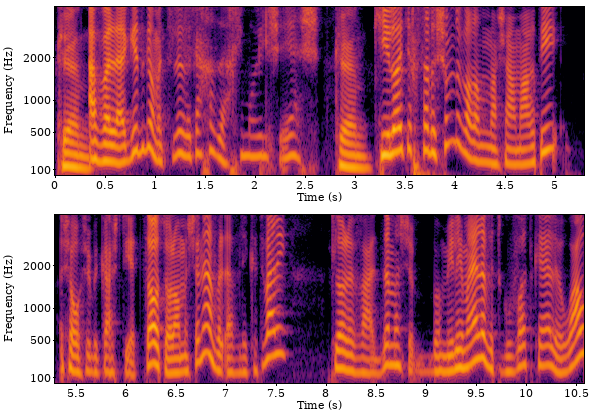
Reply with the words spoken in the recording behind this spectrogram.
כן. אבל להגיד גם אצלי זה ככה זה הכי מועיל שיש. כן. כי היא לא התייחסה לשום דבר ממה שאמרתי, שוב שביקשתי עצות או לא משנה, אבל, אבל היא כתבה לי, את לא לבד. זה מה שבמילים האלה ותגובות כאלה, וואו.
